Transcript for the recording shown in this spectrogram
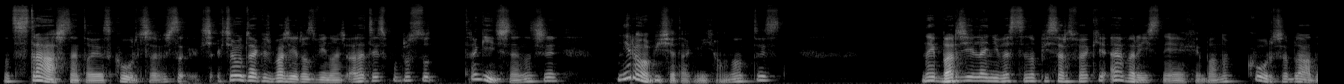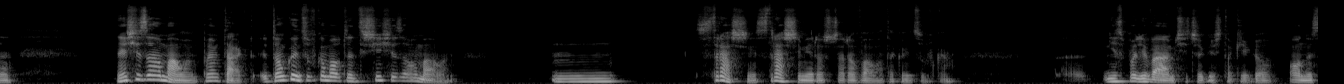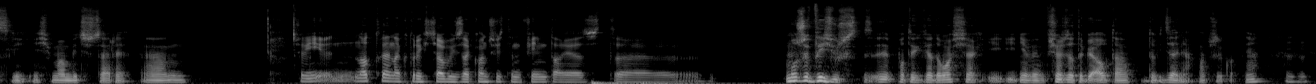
No to straszne to jest, kurczę. Wiesz co, chciałbym to jakoś bardziej rozwinąć, ale to jest po prostu tragiczne. Znaczy, nie robi się tak, Michał. No to jest najbardziej leniwe scenopisarstwo, jakie ever istnieje chyba. No kurczę, blade. No ja się załamałem. Powiem tak, tą końcówką autentycznie się załamałem. Mm Strasznie, strasznie mnie rozczarowała ta końcówka. Nie spodziewałem się czegoś takiego, honestly, jeśli mam być szczery. Um... Czyli notę, na której chciałbyś zakończyć ten film, to jest. E... Może wyjść już po tych wiadomościach i, i, nie wiem, wsiąść do tego auta, do widzenia na przykład, nie? Mhm.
